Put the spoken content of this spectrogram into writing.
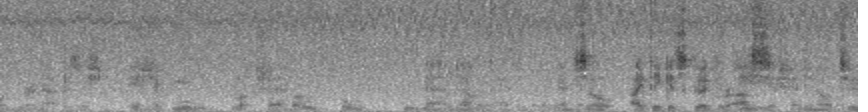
when we're in that position. És csak mi ma saját magunk fogunk tudni, And, hogy ebben a helyzetben vagyunk. And so I think it's good for us, you know, to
